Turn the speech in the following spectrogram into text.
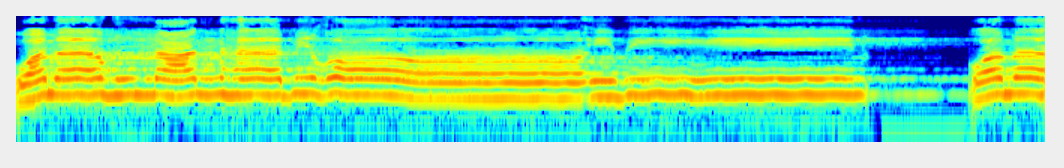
وما هم عنها بغائبين. وما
